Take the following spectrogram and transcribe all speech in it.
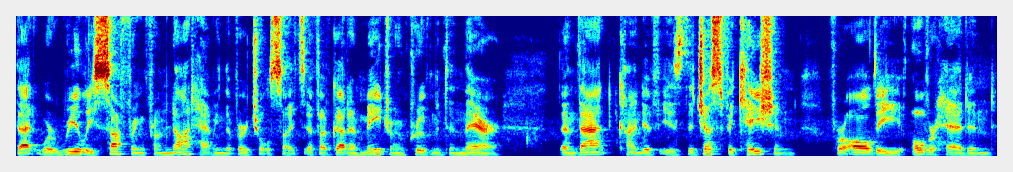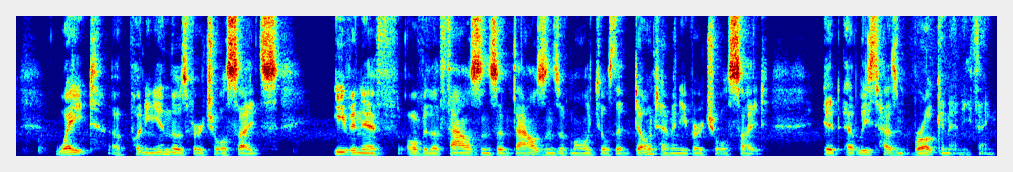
that we're really suffering from not having the virtual sites, if I've got a major improvement in there, then that kind of is the justification for all the overhead and weight of putting in those virtual sites, even if over the thousands and thousands of molecules that don't have any virtual site, it at least hasn't broken anything.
